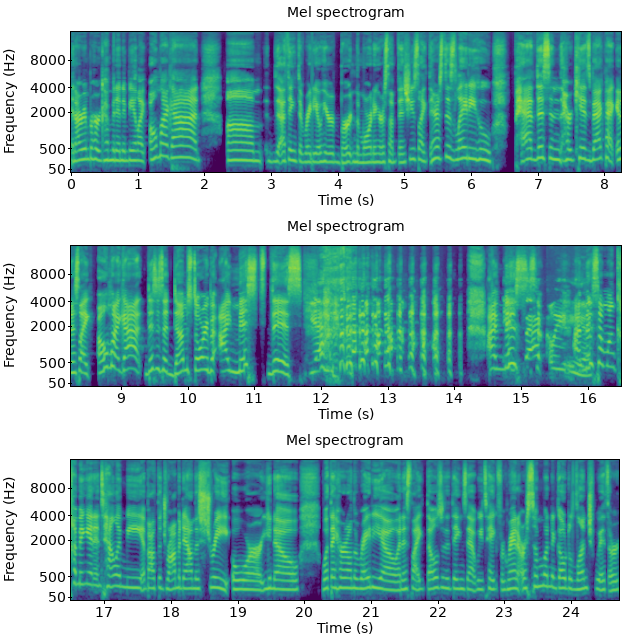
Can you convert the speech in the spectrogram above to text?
and I remember her coming in and being like, "Oh my god!" Um, I think the radio here, Bert in the morning or something. She's like, "There's this lady who had this in her kid's backpack," and it's like, "Oh my god, this is a dumb story, but I missed this." Yeah. I miss exactly. I miss someone coming in and telling me about the drama down the street or, you know, what they heard on the radio. And it's like those are the things that we take for granted, or someone to go to lunch with or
